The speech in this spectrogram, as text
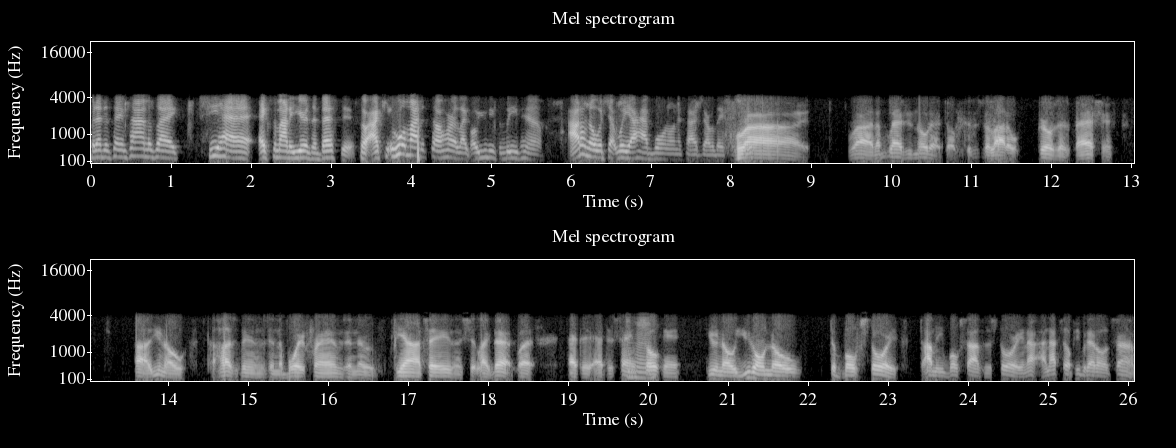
But at the same time, it's like she had X amount of years invested. So I can't, who am I to tell her like, oh, you need to leave him? I don't know what y'all, what y'all have going on inside your relationship. Right. Right. I'm glad you know that though, because there's a lot of girls that's bashing, uh, you know, the husbands and the boyfriends and the fiancés and shit like that. But at the at the same Mhm. token, you know, you don't know the both stories. I mean, both sides of the story. And I and I tell people that all the time.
